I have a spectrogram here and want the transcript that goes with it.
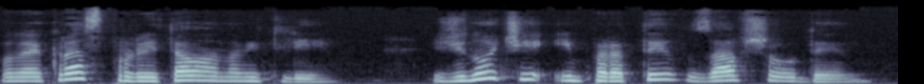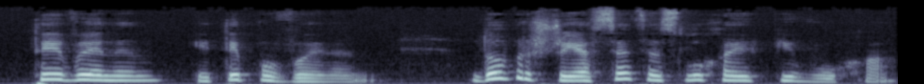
Вона якраз пролітала на мітлі. Жіночий імператив завше один ти винен і ти повинен. Добре, що я все це слухаю впівуха,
